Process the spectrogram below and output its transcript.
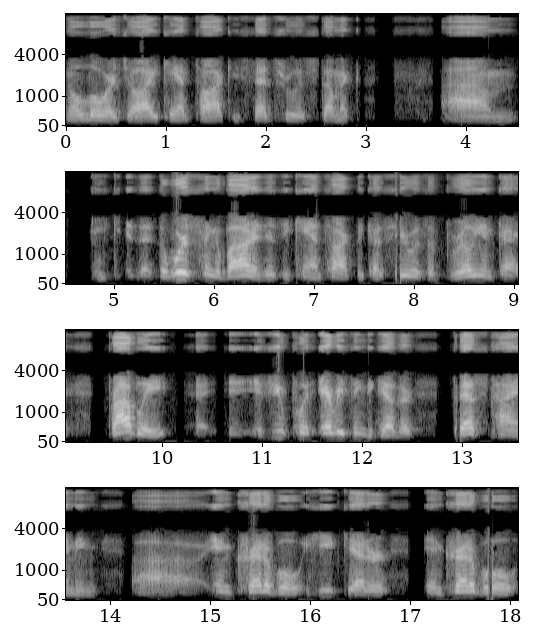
no lower jaw. He can't talk. He's fed through his stomach. Um, he, the, the worst thing about it is he can't talk because here was a brilliant guy. Probably, uh, if you put everything together, best timing, uh, incredible heat getter, incredible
